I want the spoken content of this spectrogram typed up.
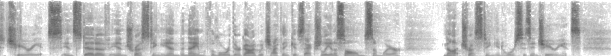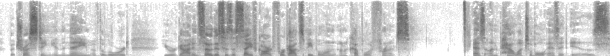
to chariots, instead of in trusting in the name of the Lord their God, which I think is actually in a psalm somewhere, not trusting in horses and chariots, but trusting in the name of the Lord your God. And so this is a safeguard for God's people on, on a couple of fronts, as unpalatable as it is.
